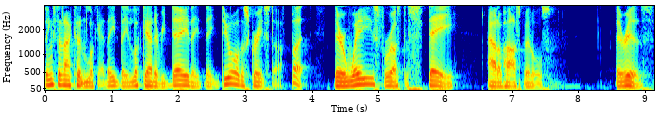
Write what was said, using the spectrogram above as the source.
things that I couldn't look at. They they look at every day. They they do all this great stuff. But there are ways for us to stay out of hospitals. There is,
